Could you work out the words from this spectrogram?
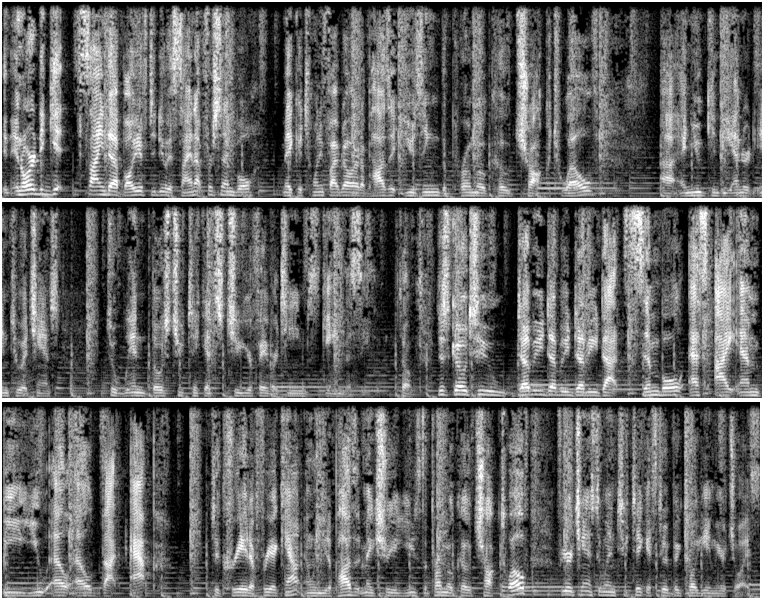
in, in, order to get signed up, all you have to do is sign up for SimBull, make a $25 deposit using the promo code CHALK12 uh, and you can be entered into a chance to win those two tickets to your favorite team's game this season. So just go to www.simbull.app to create a free account. And when you deposit, make sure you use the promo code CHALK12 for your chance to win two tickets to a Big 12 game of your choice.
